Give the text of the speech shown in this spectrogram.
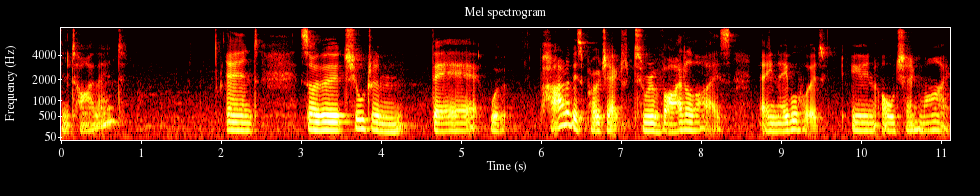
in Thailand, and so the children there were part of this project to revitalise a neighbourhood in Old Chiang Mai.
